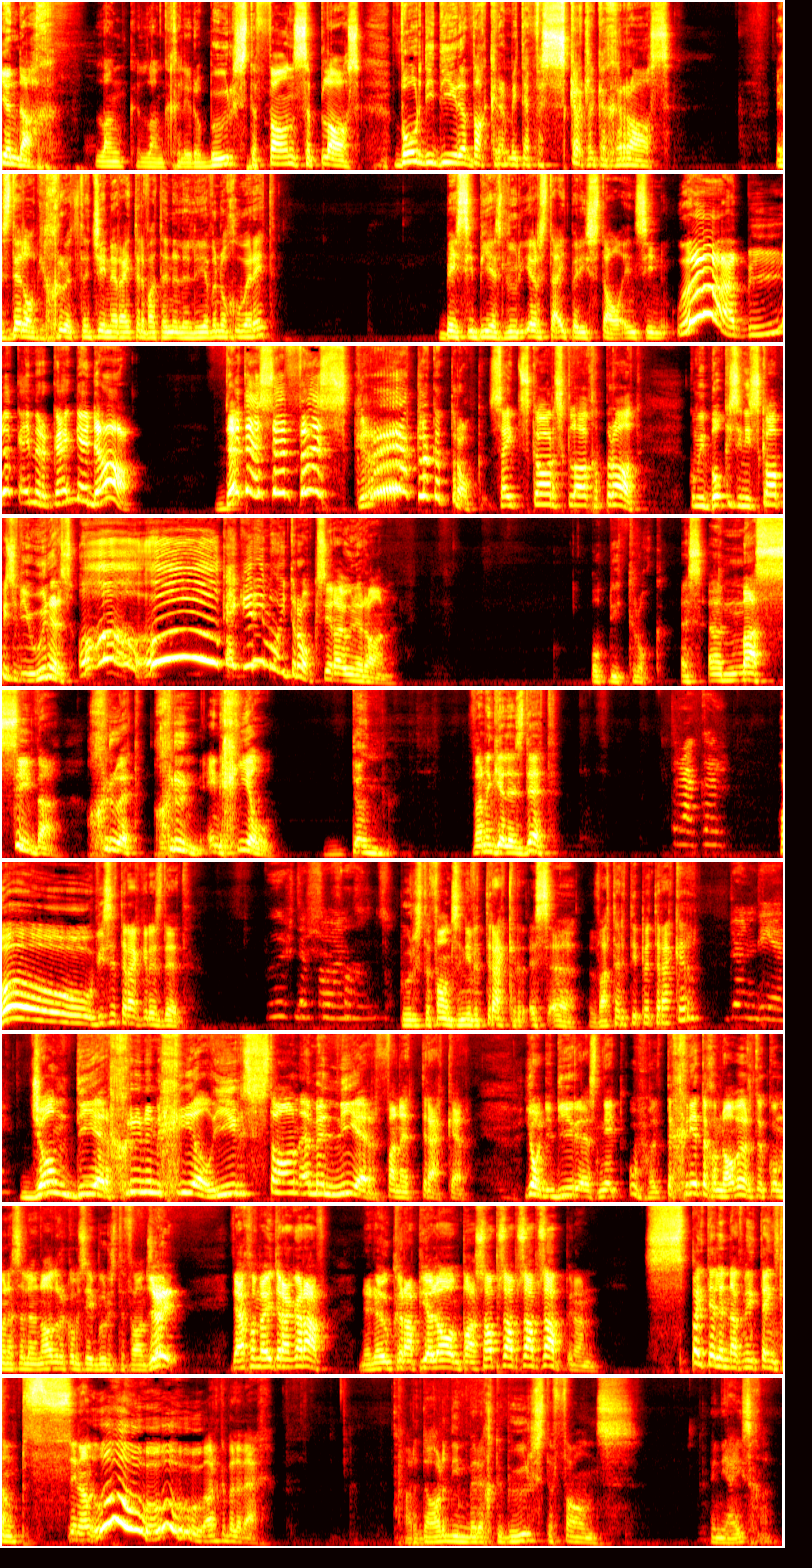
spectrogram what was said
Eendag, lank, lank gelede op boer Stefan se plaas, word die diere wakker met 'n verskriklike geraas. Is dit dalk die grootste generator wat in hulle lewe nog gehoor het? Bessie Bees loer eers uit by die stal en sien: "O, blik emmer, kyk net daar. Dit is 'n verskriklike trok." Sy het skaars klaar gepraat. Kom die bokkies en die skapies en die hoenders. "O, o, kyk hierdie mooi trok," sê daai hoender aan. Op die trok is 'n massiewe, groot, groen en geel ding. Wat dink julle is dit? Trekker. Ho, oh, wie se trekker is dit? Boer Stefan. Boer Stefan se nuwe trekker is 'n watter tipe trekker? John Deere. John Deere, groen en geel. Hier staan 'n meneer van 'n trekker. Ja, die diere is net oef, te gretig om naby te kom en as hulle nader kom sê boer Stefan: "Jy, weg van my trekker af. Nou nou krap jy hom, pas op, stop, stop, stop." En dan spuit hulle net met die tuinslang pss, en dan ooh, hardloop hulle weg. Maar daardie middag toe boer Stefans in die huis gaan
